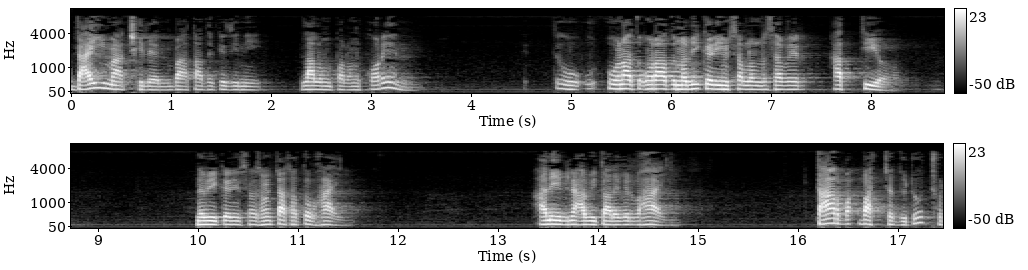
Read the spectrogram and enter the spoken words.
দায়ী মা ছিলেন বা তাদেরকে যিনি লালন পালন করেন। ওনা, ওরা তো নবী করিম সাল্লা সাহেবের আত্মীয়। নবী করিম আলাইহি চাচাতো ভাই। আলী ইবিন আবি তালেবের ভাই। তার বাচ্চা দুটো ছোট।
